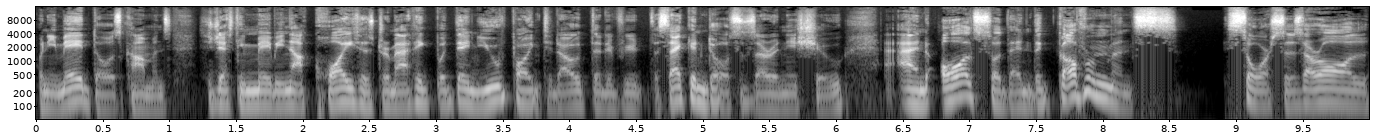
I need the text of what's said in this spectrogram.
when he made those comments, suggesting maybe not quite as dramatic. But then you've pointed out that if the second doses are an issue, and also then the government's sources are all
